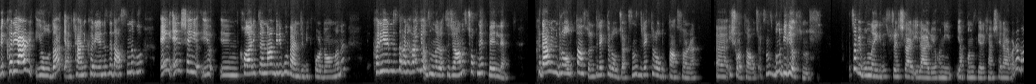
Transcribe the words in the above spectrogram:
Ve kariyer yolu da yani kendi kariyerinizde de aslında bu en en şey e, e, kolaylıklarından biri bu bence Big Four'da olmanın. Kariyerinizde hani hangi adımlar atacağınız çok net belli. kıdemli müdür olduktan sonra direktör olacaksınız. Direktör olduktan sonra e, iş ortağı olacaksınız. Bunu biliyorsunuz. Tabii bununla ilgili süreçler ilerliyor. Hani yapmanız gereken şeyler var ama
